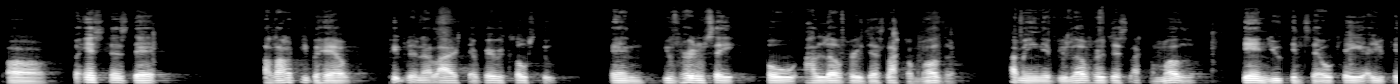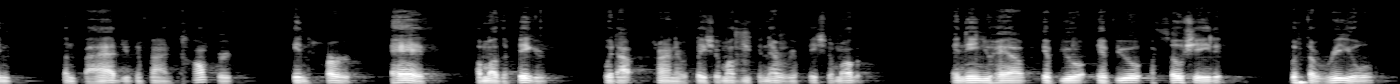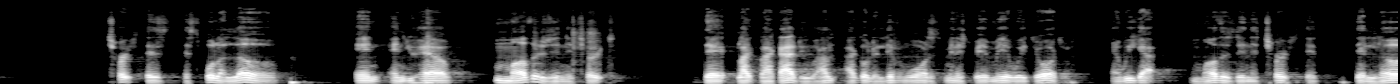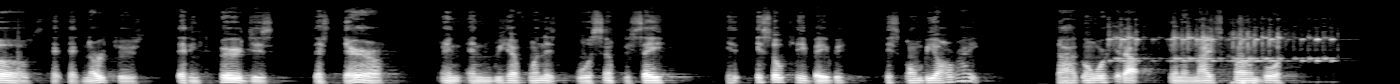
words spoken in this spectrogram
Uh, for instance, that a lot of people have people in their lives they're very close to, and you've heard them say, "Oh, I love her just like a mother." I mean, if you love her just like a mother, then you can say, okay, you can you can find comfort in her as a mother figure without trying to replace your mother. You can never replace your mother. And then you have if you're if you're associated with the real church that's that's full of love and and you have mothers in the church that like like I do. I, I go to Living Waters Ministry in Midway, Georgia, and we got mothers in the church that that loves, that, that nurtures, that encourages, that's there. And and we have one that will simply say, it, it's okay, baby. It's gonna be all right. God gonna work it out in a nice, calm voice.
